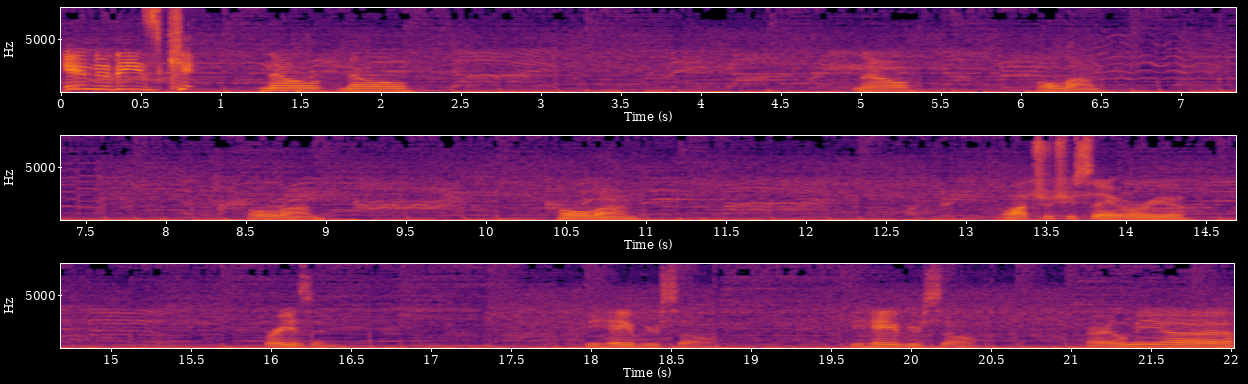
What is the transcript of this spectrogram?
into these ki- No, no. No. Hold on. Hold on. Hold on. Watch what you say, Oreo. Brazen. Behave yourself. Behave yourself. Alright, let me, uh...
